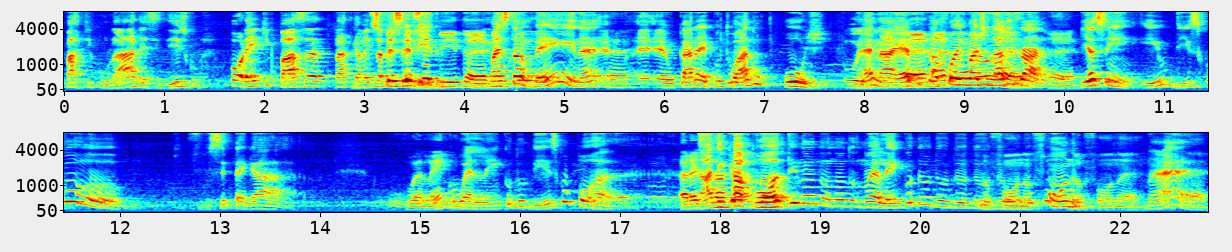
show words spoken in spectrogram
particular desse disco, porém que passa praticamente despercebida. É, Mas porque... também, né, é. é. É, o cara é cultuado hoje. hoje. Né? Na é, época na foi época marginalizado. É, e assim, e o disco, você pegar o, o elenco? O elenco do disco, porra. Era tá de capote no, no, no, no, elenco do, do, do, do, do fono. Do fono. Do fono, é. Né?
